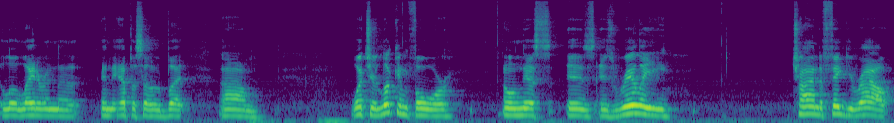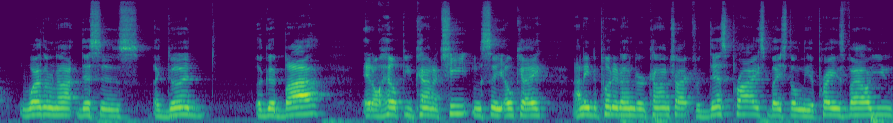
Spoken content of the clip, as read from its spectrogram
a little later in the in the episode, but um, what you're looking for on this is is really trying to figure out whether or not this is a good a good buy. It'll help you kind of cheat and see, okay, I need to put it under contract for this price based on the appraised value.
